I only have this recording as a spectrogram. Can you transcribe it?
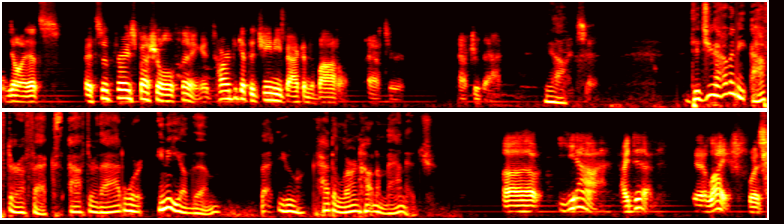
you know, that's, it's a very special thing. It's hard to get the genie back in the bottle after, after that. Yeah. Did you have any after effects after that or any of them that you had to learn how to manage? Uh, yeah, I did. Life was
